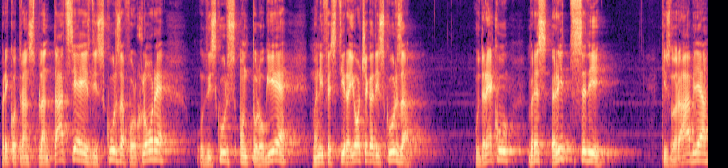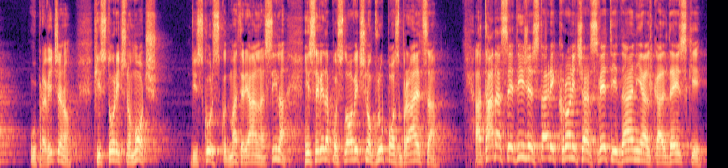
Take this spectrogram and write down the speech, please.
Preko transplantacije iz diskurza folklore v diskurs ontologije, manifestirajočega diskurza. V dreku brez rit sedi, ki zlorablja upravičeno historično moč, diskurs kot materialna sila in seveda poslovično glupost bralca. A tada se diže stari kroničar sveti Daniel Kaldejski.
